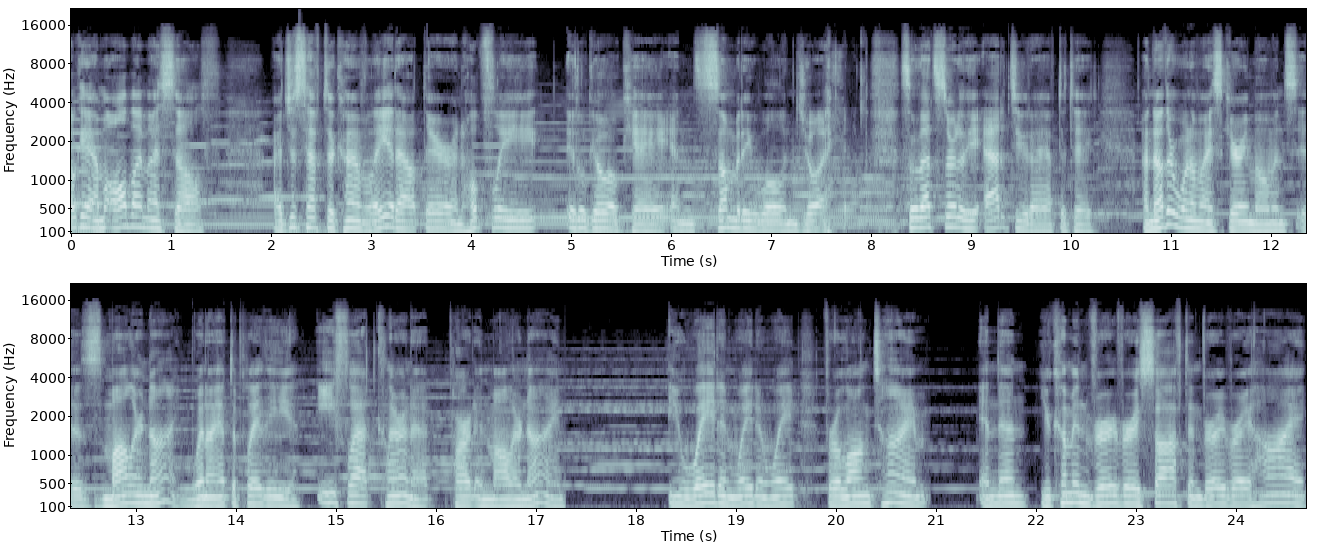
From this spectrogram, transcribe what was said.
Okay, I'm all by myself. I just have to kind of lay it out there and hopefully it'll go okay and somebody will enjoy it. So that's sort of the attitude I have to take. Another one of my scary moments is Mahler 9, when I have to play the E flat clarinet part in Mahler 9. You wait and wait and wait for a long time, and then you come in very, very soft and very, very high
